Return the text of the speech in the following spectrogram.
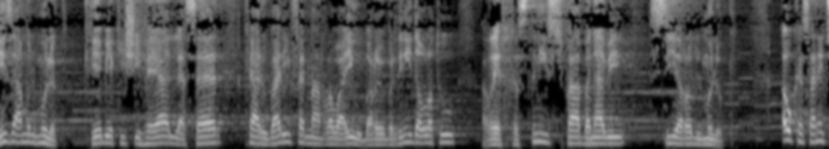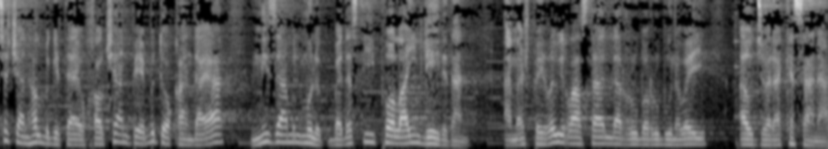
نیزام الملک کتێبێکیشی هەیە لەسەر کاروباری فەرمانڕەوایی و بەڕێوەبردنی دەوڵەت و ڕێکخستنی سوپا بە ناوی سیەڕ الملوک، ئەو کەسانەی چەکیان هەڵبگرتایە و خەڵکیان پێ بتۆقاندایە نیزام الملوک بە دەستی پۆڵایین لێی دەدان، ئەمەش پەیڕەوی ڕاستە لە ڕووبەڕووبوونەوەی ئەو جۆرە کەسانە.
